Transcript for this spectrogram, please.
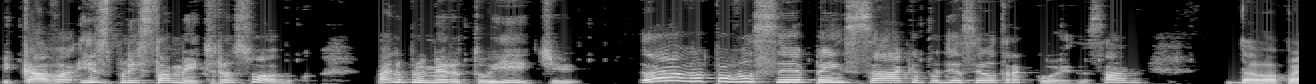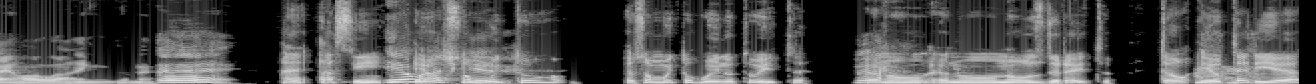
ficava explicitamente transfóbico. Mas no primeiro tweet, dava para você pensar que podia ser outra coisa, sabe? Dava para enrolar ainda, né? É. É, assim, eu, eu sou que... muito eu sou muito ruim no Twitter. É. Eu não eu não, não uso direito. Então, eu teria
